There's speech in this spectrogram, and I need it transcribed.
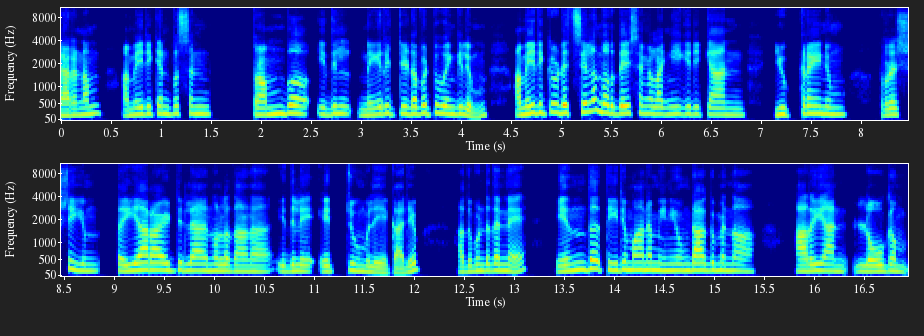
കാരണം അമേരിക്കൻ പ്രസിഡന്റ് ട്രംപ് ഇതിൽ നേരിട്ടിടപെട്ടുവെങ്കിലും അമേരിക്കയുടെ ചില നിർദ്ദേശങ്ങൾ അംഗീകരിക്കാൻ യുക്രൈനും റഷ്യയും തയ്യാറായിട്ടില്ല എന്നുള്ളതാണ് ഇതിലെ ഏറ്റവും വലിയ കാര്യം. അതുകൊണ്ട് തന്നെ എന്ത് തീരുമാനം ഇനി ഉണ്ടാകുമെന്ന് അറിയാൻ ലോകം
